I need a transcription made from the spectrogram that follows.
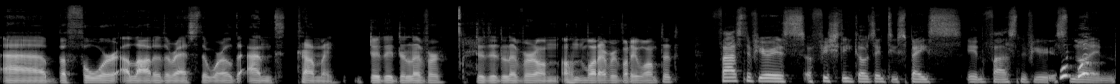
uh, before a lot of the rest of the world. And tell me, do they deliver? Do they deliver on on what everybody wanted? Fast and Furious officially goes into space in Fast and Furious whoop, Nine.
